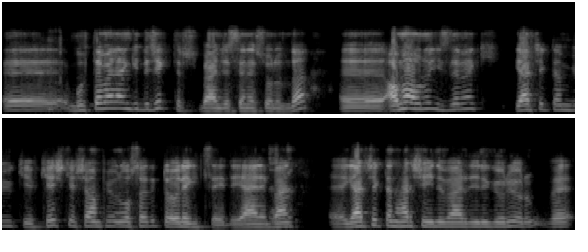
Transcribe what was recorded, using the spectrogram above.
eee, muhtemelen gidecektir bence sene sonunda. Eee, ama onu izlemek gerçekten büyük keyif. Keşke şampiyon olsaydık da öyle gitseydi. Yani ben eee, gerçekten her şeyini verdiğini görüyorum ve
